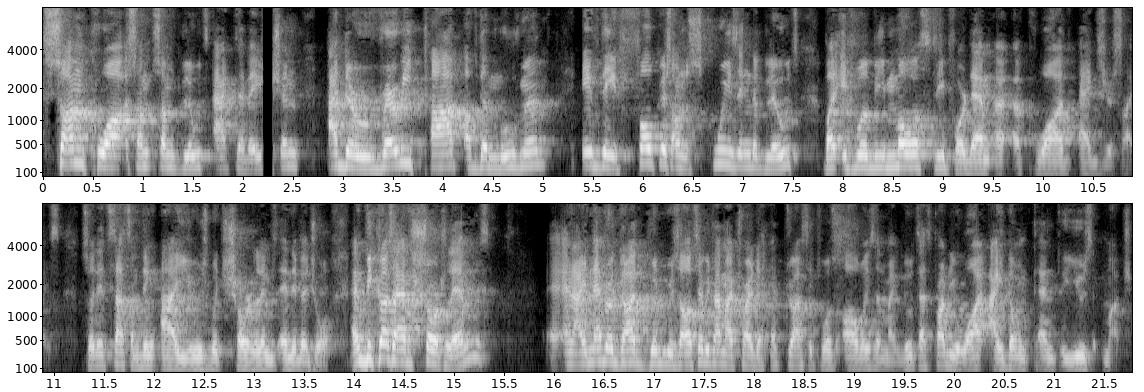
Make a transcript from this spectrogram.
some quad, some some glutes activation at the very top of the movement if they focus on squeezing the glutes, but it will be mostly for them a, a, quad exercise. So it's not something I use with short limbs individual. And because I have short limbs, and I never got good results every time I tried the hip thrust, it was always in my glutes. That's probably why I don't tend to use it much.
